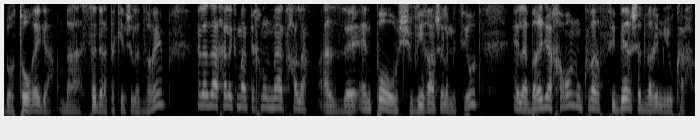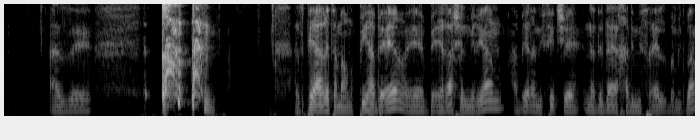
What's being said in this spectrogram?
באותו רגע בסדר התקין של הדברים, אלא זה היה חלק מהתכנון מההתחלה. אז אה, אין פה שבירה של המציאות, אלא ברגע האחרון הוא כבר סידר שהדברים יהיו ככה. אז, אה, אז פי הארץ אמרנו, פי הבאר, בארה של מרים, הבאר הניסית שנדדה יחד עם ישראל במדבר.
